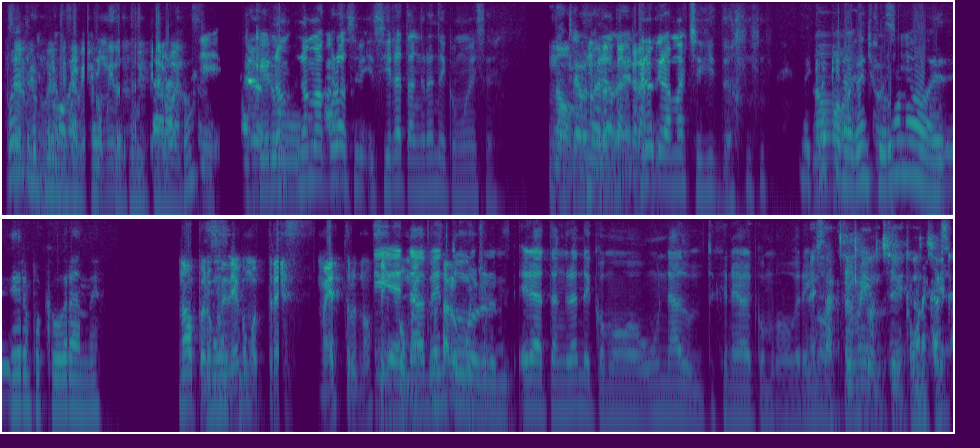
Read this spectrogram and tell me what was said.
¿Puedo O sea, el interrumpir un primero que se había comido? Sí, Pero no, no me ah, acuerdo si, si era tan grande como ese. No, No, claro no que era tan era. Creo que era más chiquito. Creo que en Adventure hecho, sí. 1 era un poco grande. No, pero medía como 3 metros, ¿no? 5 Sí, metros a lo mucho. Era tan grande como un adult general, como Greymon. Exactamente. Como una casa.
